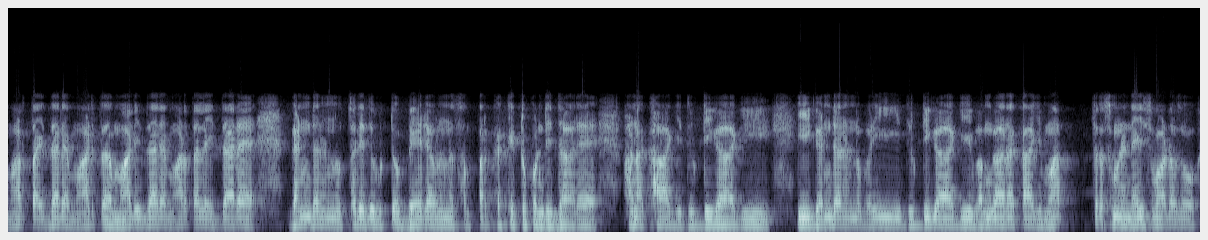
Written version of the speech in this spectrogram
ಮಾಡ್ತಾ ಇದ್ದಾರೆ, ಮಾಡ್ತಾ, ಮಾಡಿದ್ದಾರೆ, ಮಾಡ್ತಲೇ ಇದ್ದಾರೆ. ಗಂಡನನ್ನು ತೊರೆದು ಬಿಟ್ಟು ಬೇರೆಯವರನ್ನು ಸಂಪರ್ಕಕ್ಕೆ ಇಟ್ಟುಕೊಂಡಿದ್ದಾರೆ. ಹಣಕ್ಕಾಗಿ, ದುಡ್ಡಿಗಾಗಿ, ಈ ಗಂಡನನ್ನು ಬರೀ ದುಡ್ಡಿಗಾಗಿ, ಬಂಗಾರಕ್ಕಾಗಿ ಮಾತ್ರ ಸುಮ್ಮನೆ ನೈಸ್ ಮಾಡೋದು,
